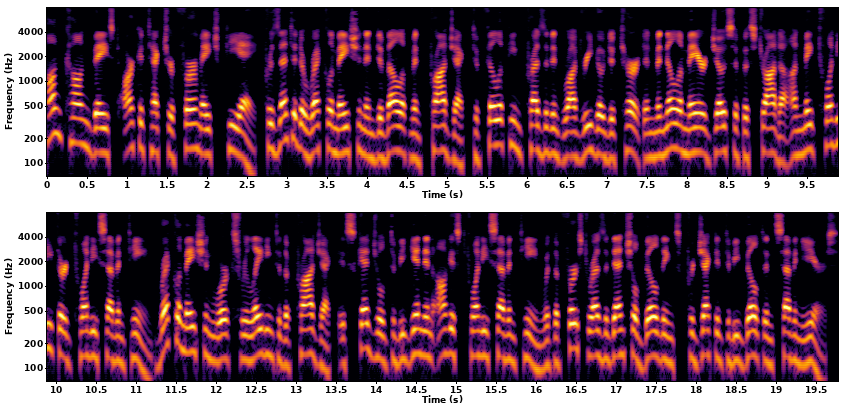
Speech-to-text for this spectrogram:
Hong Kong-based architecture firm HPA, presented a reclamation and development project to Philippine President Rodrigo Duterte and Manila Mayor Joseph Estrada on May 23, 2017. Reclamation works relating to the project is scheduled to begin in August 2017 with the first residential buildings projected to be built in seven years.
